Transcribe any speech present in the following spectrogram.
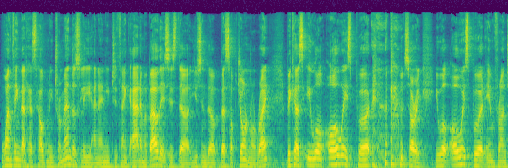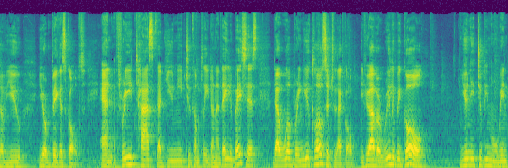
one thing that has helped me tremendously, and I need to thank Adam about this, is the using the BestSelf Journal, right? Because it will always put, sorry, it will always put in front of you your biggest goals and three tasks that you need to complete on a daily basis that will bring you closer to that goal. If you have a really big goal, you need to be moving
